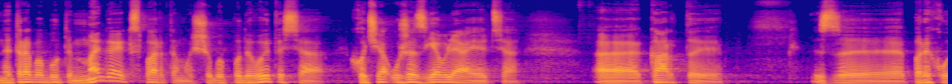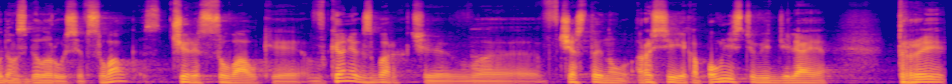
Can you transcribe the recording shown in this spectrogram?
не треба бути мегаекспертами, щоб подивитися, хоча вже з'являються е, карти з е, переходом з Білорусі в Сувалки, через Сувалки в Кьонігсберг чи в, е, в частину Росії, яка повністю відділяє три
